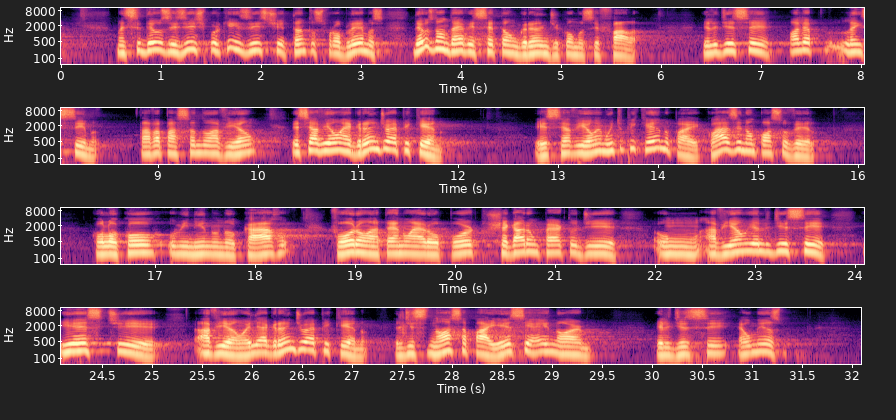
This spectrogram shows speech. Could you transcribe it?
mas se Deus existe, por que existe tantos problemas? Deus não deve ser tão grande como se fala. Ele disse: Olha lá em cima, estava passando um avião. Esse avião é grande ou é pequeno? Esse avião é muito pequeno, pai, quase não posso vê-lo. Colocou o menino no carro, foram até no aeroporto, chegaram perto de um avião e ele disse: E este avião, ele é grande ou é pequeno? Ele disse: Nossa, pai, esse é enorme. Ele disse: É o mesmo.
